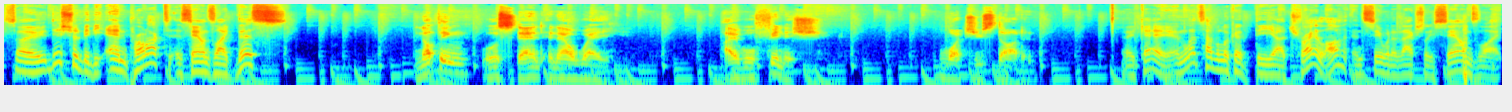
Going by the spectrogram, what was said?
So this should be the end product. It sounds like this. Nothing will stand in our way. I will finish what you started. Okay, and let's have a look at the uh, trailer and see what it actually sounds like.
